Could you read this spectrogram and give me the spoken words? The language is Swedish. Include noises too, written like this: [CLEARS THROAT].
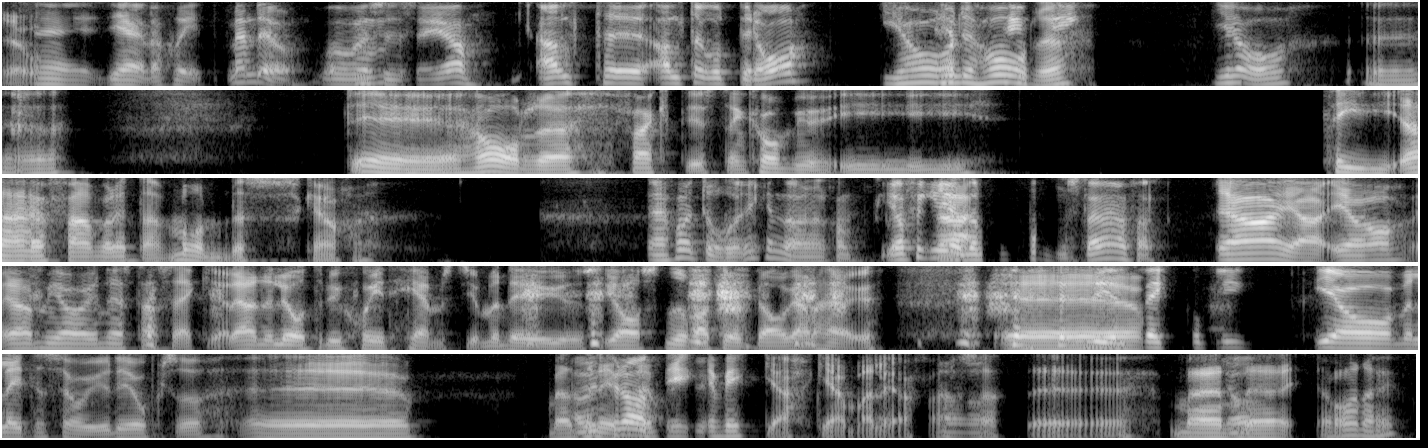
Eh, Jävla skit. Men du, vad var jag skulle säga? Allt, eh, allt har gått bra. ja, det har det. Ja. Eh, det har det faktiskt. Den kom ju i... Tio, nej, fan vad detta? Måndags kanske? Jag kommer inte ihåg vilken dag den kom. Jag fick reda på onsdagen i alla fall. Ja, ja, ja, ja men jag är nästan säker. Ja, det låter ju skithemskt ju, men det är ju, jag har snurrat upp dagarna här ju. [LAUGHS] Det är Eh, ett veckoblind. Ja, men lite så ju det också. Eh, men Ja, den är väl en, ve- en vecka gammal i alla fall. Ja. Så att, eh, men Ja. ja. ja, nej.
